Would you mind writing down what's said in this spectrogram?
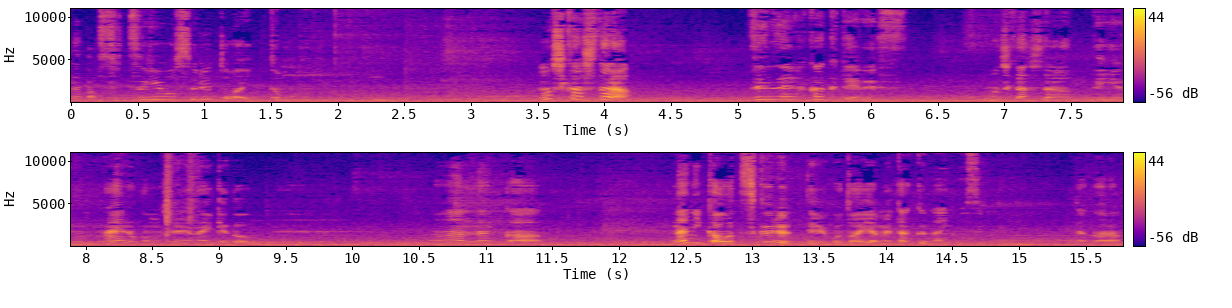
なんか卒業するとは言ったもの。のもしかしたら全然不確定です。もしかしたらっていうのもないのかもしれないけどまあなんか何かを作るっていうことはやめたくないんですよ。だから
